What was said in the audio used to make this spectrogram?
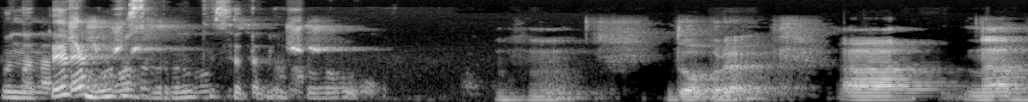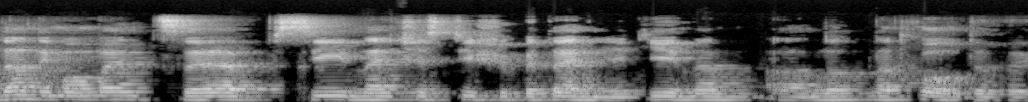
вона теж може звернутися до нашого руху. Мгм. Добре. А, на даний момент це всі найчастіші питання, які нам надходили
